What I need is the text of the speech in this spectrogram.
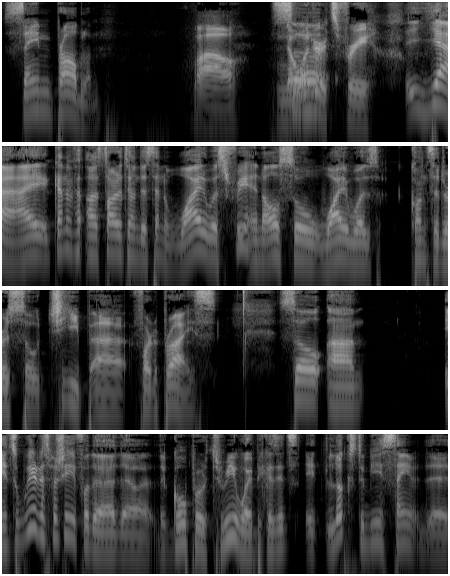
Same problem. Wow. No So- wonder it's free. Yeah, I kind of uh, started to understand why it was free and also why it was considered so cheap uh, for the price. So um, it's weird, especially for the, the, the GoPro 3 way, because it's it looks to be same uh,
